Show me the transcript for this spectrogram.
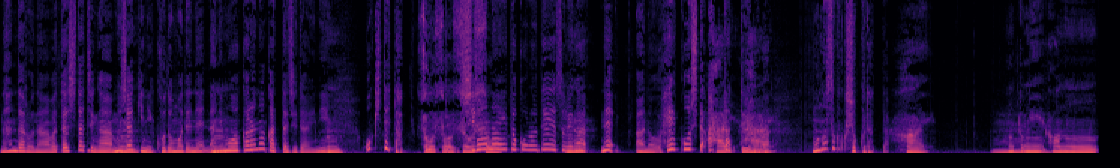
なんだろうな、私たちが無邪気に子供でね、何もわからなかった時代に、うん。起きてた知らないところで、それがね、あの、並行してあったっていうのがはい。はい、ものすごくショックだった。はい。うん。本当に、あの、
